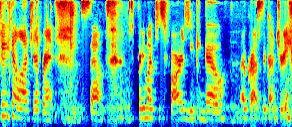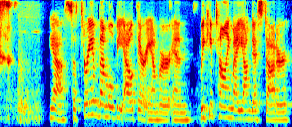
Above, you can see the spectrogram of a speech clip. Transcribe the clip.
be a lot different. So it's pretty much as far as you can go across the country. Yeah, so three of them will be out there, Amber. And we keep telling my youngest daughter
